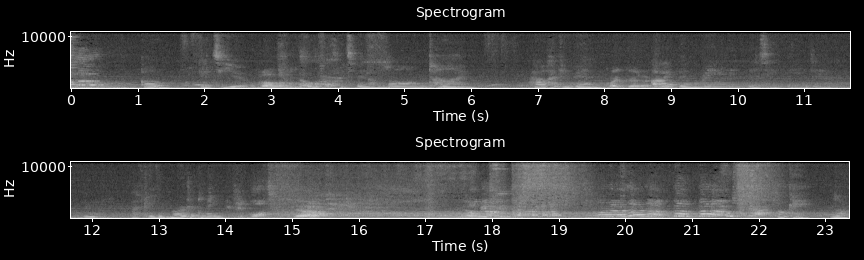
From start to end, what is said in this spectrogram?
Hello. Oh, it's you. Oh, know her? It's been a long time. How have you been? quite good, actually. I've been really busy being dead. Hmm. After you murdered me. You did what? Yeah. No, Wheatley. Okay, look,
